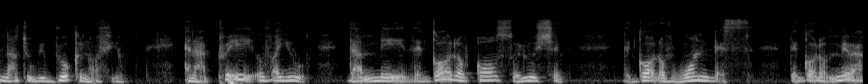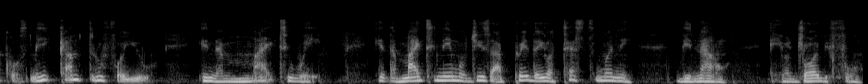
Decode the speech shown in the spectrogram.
now to be broken off you. And I pray over you that may the God of all solution, the God of wonders, the God of miracles, may He come through for you in a mighty way. In the mighty name of Jesus, I pray that your testimony be now and your joy be full.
